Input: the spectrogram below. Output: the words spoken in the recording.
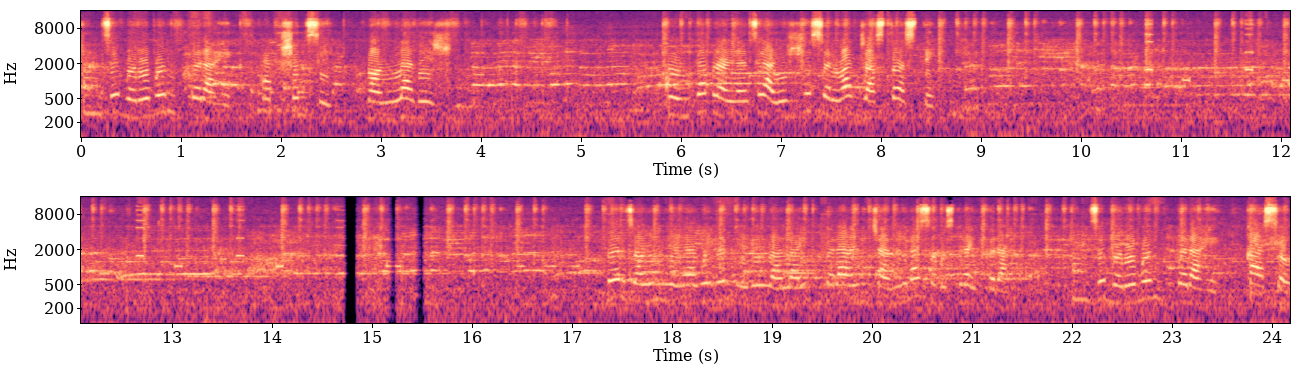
तुमचे बरोबर उत्तर आहे. Option C Bangladesh. कोणत्या प्राण्याचे आयुष्य सर्वात जास्त असते? तर जाणून घेण्याबद्दल व्हिडिओला लाईक करा आणि चॅनलला सबस्क्राईब करा. तुमचं बरोबर उत्तर आहे कासव.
